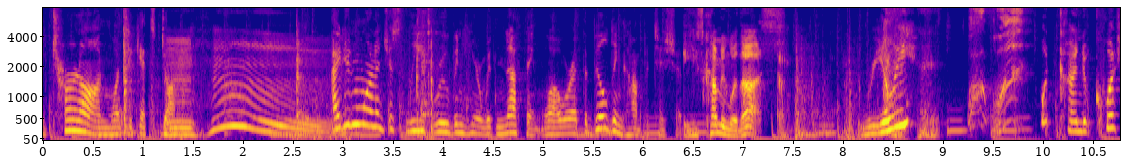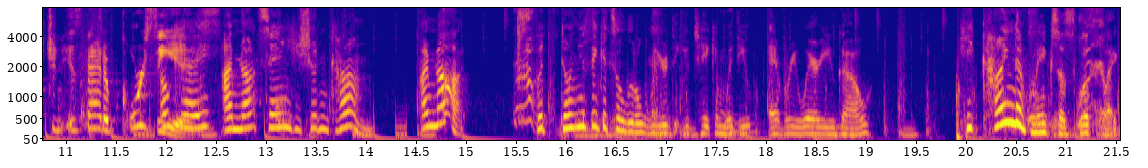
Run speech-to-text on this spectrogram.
should turn on once it gets dark. Hmm. I didn't want to just leave Reuben here with nothing while we're at the building competition. He's coming with us. Really? What kind of question is that? Of course he Okay, is. Okay, I'm not saying he shouldn't come. I'm not. But don't you think it's a little weird that you take him with you everywhere you go? He kind of makes us look like,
